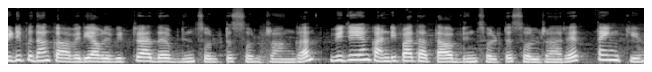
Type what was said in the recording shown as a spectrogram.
பிடிப்பு தான் காவேரி. அவளை விட்டுறாது அப்படின்னு சொல்லிட்டு சொல்கிறாங்க விஜயம் கண்டிப்பாக தாத்தா அப்படின்னு சொல்லிட்டு சொல்கிறாரு தேங்க்யூ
